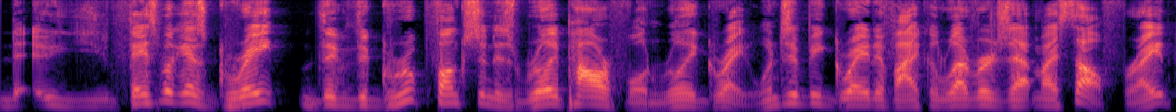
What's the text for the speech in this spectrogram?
Facebook has great, the, the group function is really powerful and really great. Wouldn't it be great if I could leverage that myself, right?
